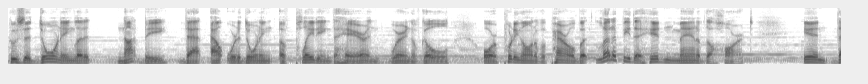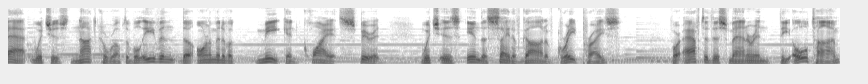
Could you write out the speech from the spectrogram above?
whose adorning let it not be that outward adorning of plaiting the hair and wearing of gold, or putting on of apparel, but let it be the hidden man of the heart, in that which is not corruptible, even the ornament of a meek and quiet spirit, which is in the sight of God of great price. For after this manner in the old time,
